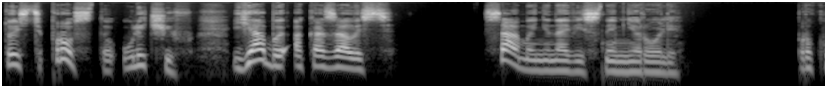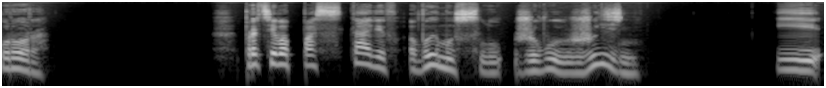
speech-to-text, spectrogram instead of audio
то есть просто уличив, я бы оказалась самой ненавистной мне роли — прокурора. Противопоставив вымыслу живую жизнь, и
